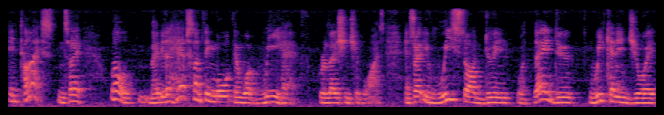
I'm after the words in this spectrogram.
enticed and say, well, maybe they have something more than what we have relationship wise. And so if we start doing what they do, we can enjoy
